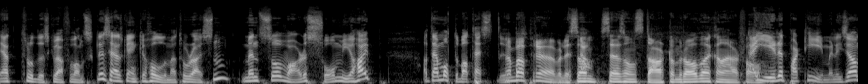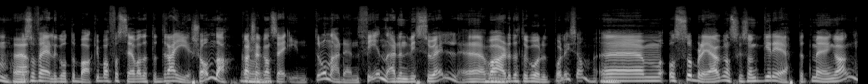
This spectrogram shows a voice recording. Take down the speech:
jeg trodde det skulle være for vanskelig, så jeg skulle egentlig holde meg til Horizon. Men så var det så mye hype at jeg måtte bare teste det ut. Jeg bare prøve, liksom. Se sånn startområde, kan jeg i hvert fall. Jeg gir det et par timer, liksom. Og så får jeg heller gå tilbake bare for å se hva dette dreier seg om. da Kanskje jeg kan se introen. Er den fin? Er den visuell? Eh, hva er det dette går ut på, liksom? Um, og så ble jeg ganske sånn grepet med en gang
